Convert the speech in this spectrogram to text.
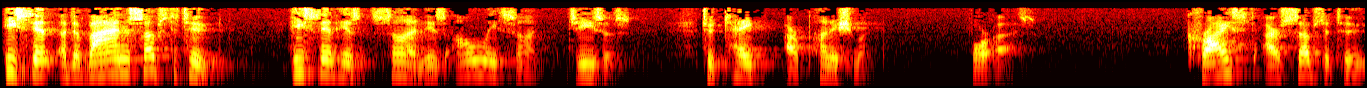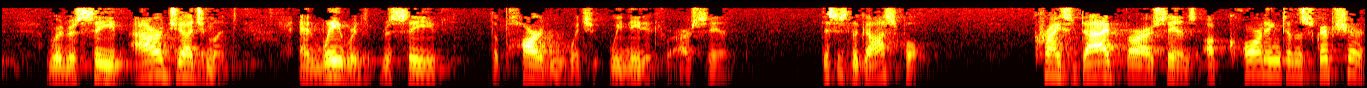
He sent a divine substitute. He sent His Son, His only Son, Jesus, to take our punishment for us. Christ, our substitute, would receive our judgment, and we would receive the pardon which we needed for our sin. This is the gospel. Christ died for our sins according to the Scripture.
